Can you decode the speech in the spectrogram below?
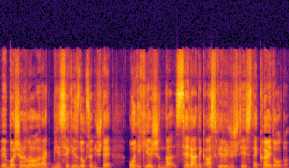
ve başarılı olarak 1893'te 12 yaşında Selanik Askeri Rüştiyesi'ne kaydoldu.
